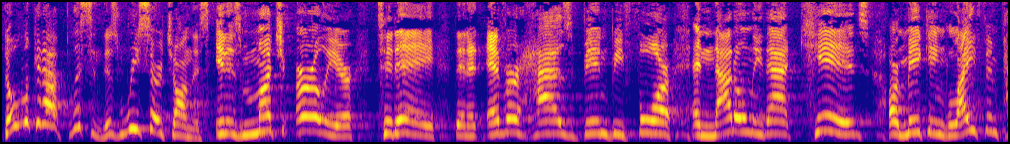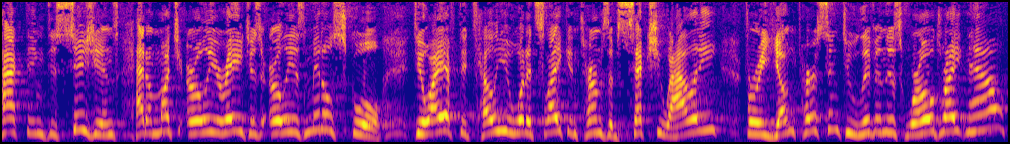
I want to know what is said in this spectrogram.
Go look it up. Listen, there's research on this. It is much earlier today than it ever has been before. And not only that, kids are making life impacting decisions at a much earlier age, as early as middle school. Do I have to tell you what it's like in terms of sexuality for a young person to live in this world right now?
